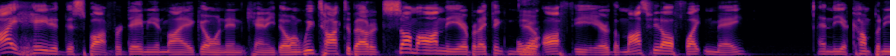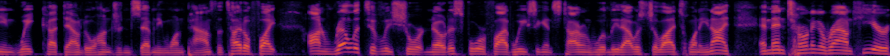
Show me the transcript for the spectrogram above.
I hated this spot for Demian Maia going in, Kenny, though, and we talked about it some on the air, but I think more Yeah. off the air. The Masvidal fight in May and the accompanying weight cut down to 171 pounds. The title fight on relatively short notice, four or five weeks against Tyron Woodley. That was July 29th. And then turning around here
